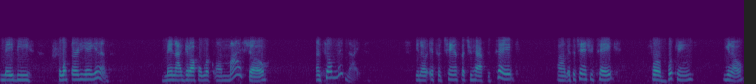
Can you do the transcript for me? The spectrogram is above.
maybe 4:30 a.m. May not get off of work on my show until midnight. You know, it's a chance that you have to take. Um, it's a chance you take for booking, you know,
